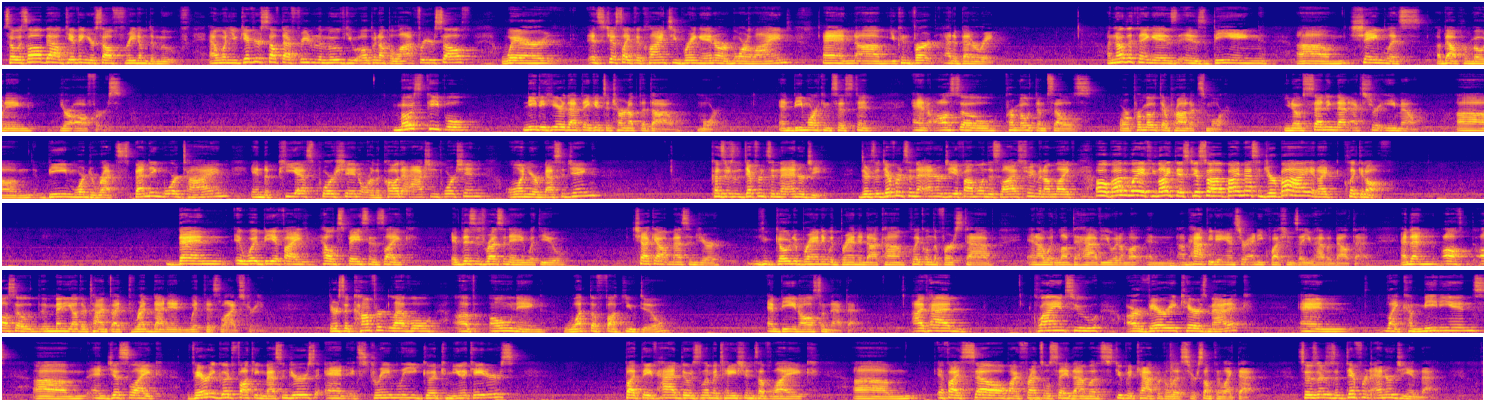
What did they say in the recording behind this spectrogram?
So it's all about giving yourself freedom to move. And when you give yourself that freedom to move, you open up a lot for yourself where it's just like the clients you bring in are more aligned and um, you convert at a better rate. Another thing is is being um, shameless about promoting your offers. Most people need to hear that they get to turn up the dial more and be more consistent and also promote themselves or promote their products more. You know, sending that extra email, um, being more direct, spending more time in the PS portion or the call to action portion on your messaging because there's a difference in the energy. There's a difference in the energy if I'm on this live stream and I'm like, oh, by the way, if you like this, just uh, buy Messenger, buy, and I click it off. Then it would be if I held space and it's like, if this is resonating with you, check out Messenger go to brandingwithbrandon.com, click on the first tab, and I would love to have you. And I'm uh, and I'm happy to answer any questions that you have about that. And then also the many other times I thread that in with this live stream. There's a comfort level of owning what the fuck you do and being awesome at that. I've had clients who are very charismatic and like comedians um, and just like very good fucking messengers and extremely good communicators. But they've had those limitations of like um, if i sell my friends will say that i'm a stupid capitalist or something like that. So there's a different energy in that.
